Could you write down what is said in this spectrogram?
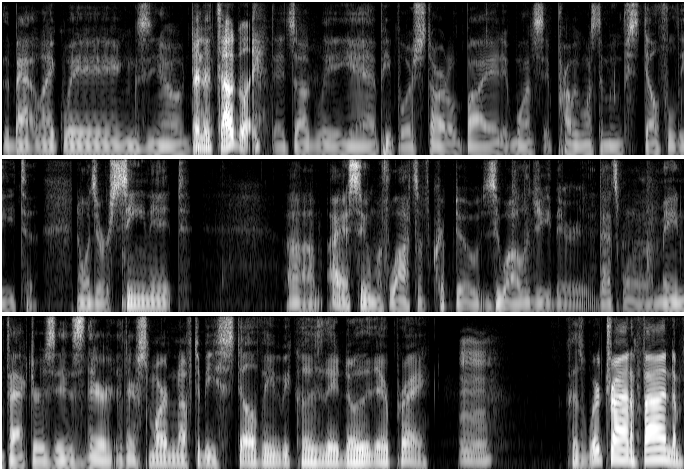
The bat-like wings, you know, And it's ugly. it's ugly. Yeah, people are startled by it. It wants it probably wants to move stealthily to no one's ever seen it. Um, I assume with lots of cryptozoology, there that's one of the main factors is they're they're smart enough to be stealthy because they know that they're prey. Mm. Because we're trying to find them.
